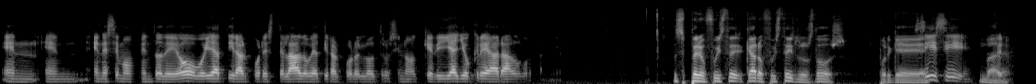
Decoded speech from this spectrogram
en, en- en ese momento de, oh, voy a tirar por este lado, voy a tirar por el otro, sino quería yo crear algo también. Pero fuiste, claro, fuisteis los dos. Porque... Sí, sí. Vale. pero-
